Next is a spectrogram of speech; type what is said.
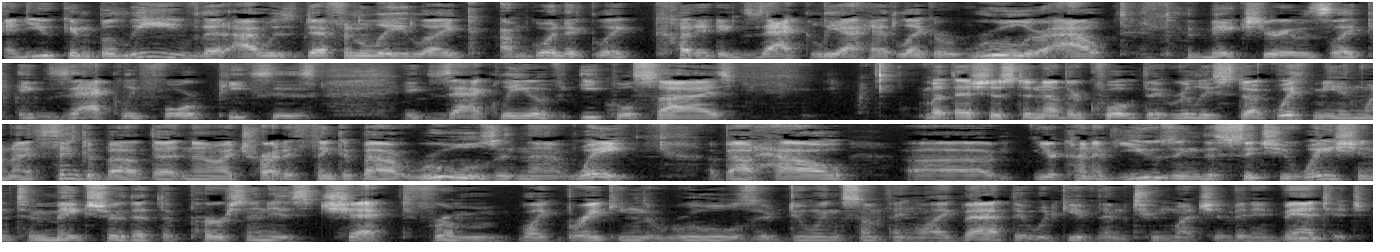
And you can believe that I was definitely like, I'm going to like cut it exactly. I had like a ruler out to make sure it was like exactly four pieces, exactly of equal size. But that's just another quote that really stuck with me. And when I think about that now, I try to think about rules in that way, about how uh, you're kind of using the situation to make sure that the person is checked from like breaking the rules or doing something like that that would give them too much of an advantage.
